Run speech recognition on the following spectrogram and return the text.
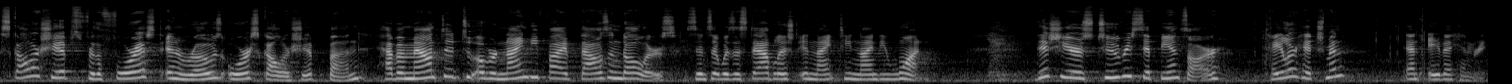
Scholarships for the Forest and Rose Orr Scholarship Fund have amounted to over $95,000 since it was established in 1991. This year's two recipients are Taylor Hitchman and Ava Henry.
